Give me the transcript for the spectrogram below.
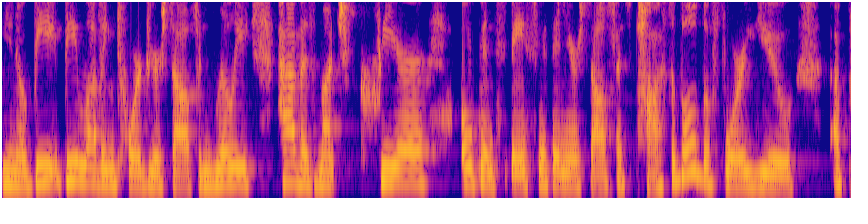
you know be be loving toward yourself and really have as much clear open space within yourself as possible before you approach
